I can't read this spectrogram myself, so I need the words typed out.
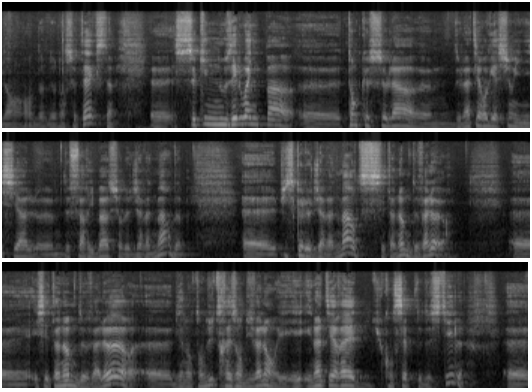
dans, dans, ce texte, ce qui ne nous éloigne pas tant que cela de l'interrogation initiale de Fariba sur le Javanmard, puisque le Javanmard, c'est un homme de valeur. Euh, et c'est un homme de valeur, euh, bien entendu, très ambivalent. Et, l'intérêt du concept de style, euh,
